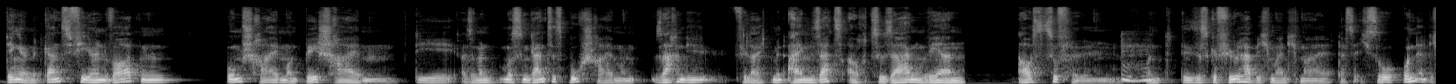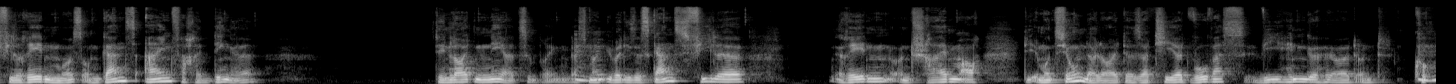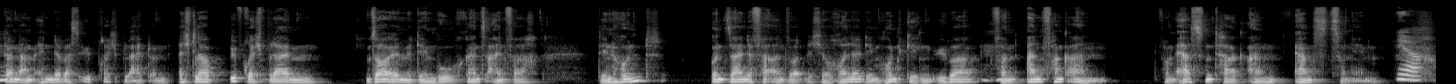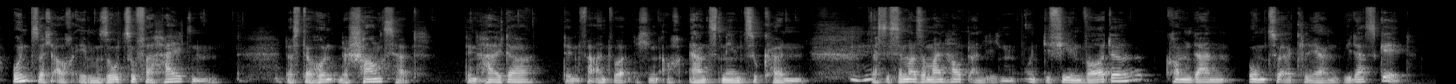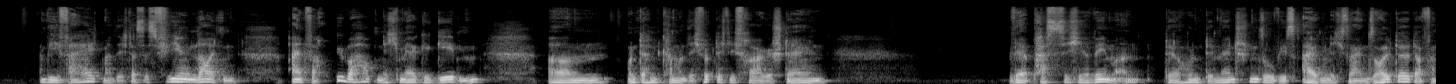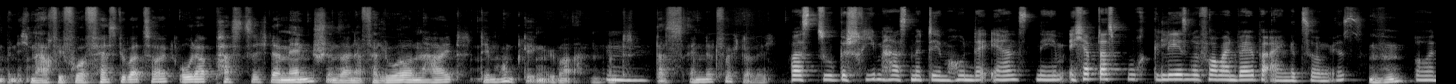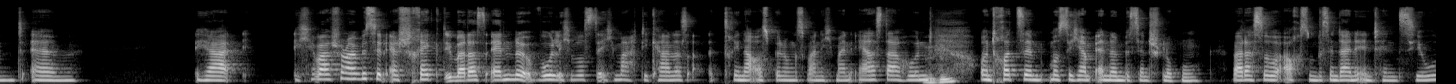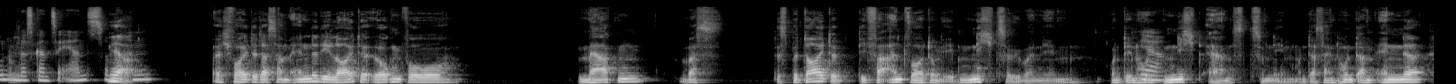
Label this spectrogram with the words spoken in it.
Dinge mit ganz vielen Worten umschreiben und beschreiben die, also man muss ein ganzes Buch schreiben und Sachen, die vielleicht mit einem Satz auch zu sagen wären, auszufüllen. Mhm. Und dieses Gefühl habe ich manchmal, dass ich so unendlich viel reden muss, um ganz einfache Dinge den Leuten näher zu bringen, dass mhm. man über dieses ganz viele reden und schreiben auch die Emotionen der Leute, sortiert, wo was wie hingehört und guckt mhm. dann am Ende, was übrig bleibt. Und ich glaube, übrig bleiben soll mit dem Buch ganz einfach den Hund und seine verantwortliche Rolle dem Hund gegenüber mhm. von Anfang an, vom ersten Tag an ernst zu nehmen. Ja. Und sich auch eben so zu verhalten, dass der Hund eine Chance hat, den Halter, den Verantwortlichen auch ernst nehmen zu können. Mhm. Das ist immer so mein Hauptanliegen. Und die vielen Worte kommen dann, um zu erklären, wie das geht. Wie verhält man sich? Das ist vielen Leuten einfach überhaupt nicht mehr gegeben. Ähm, und dann kann man sich wirklich die Frage stellen, wer passt sich hier wem an? Der Hund dem Menschen, so wie es eigentlich sein sollte, davon bin ich nach wie vor fest überzeugt, oder passt sich der Mensch in seiner Verlorenheit dem Hund gegenüber an? Und mhm. das endet fürchterlich. Was du beschrieben hast mit dem Hunde ernst nehmen. Ich habe das Buch gelesen, bevor mein Welpe eingezogen ist. Mhm. Und ähm, ja, ich war schon ein bisschen erschreckt über das Ende, obwohl ich wusste, ich mache die Kanes-Trainerausbildung. Es war nicht mein erster Hund. Mhm. Und trotzdem musste ich am Ende ein bisschen schlucken. War das so auch so ein bisschen deine Intention, um das Ganze ernst zu machen? Ja. Ich wollte, dass am Ende die Leute irgendwo merken, was es bedeutet, die Verantwortung eben nicht zu übernehmen und den Hund ja. nicht ernst zu nehmen. Und dass ein Hund am Ende,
